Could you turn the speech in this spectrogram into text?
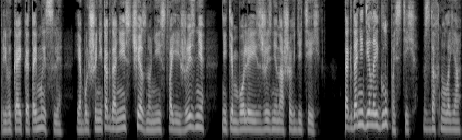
«Привыкай к этой мысли. Я больше никогда не исчезну ни из твоей жизни, ни тем более из жизни наших детей». «Тогда не делай глупостей», — вздохнула я.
